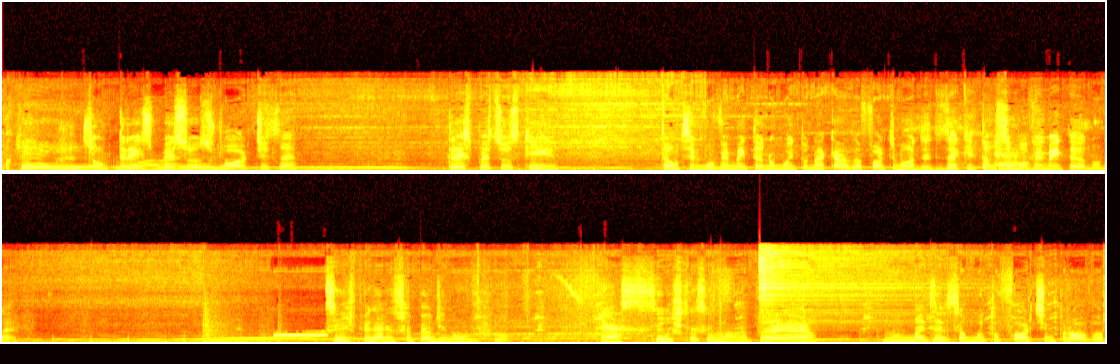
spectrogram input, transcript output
Porque aí. São três Luana, pessoas Yuri. fortes, né? Três pessoas que estão se movimentando muito na casa. Forte modo de dizer que estão se É. movimentando, né? Se eles pegarem o chapéu de novo, Flor, é a sexta semana. pô. É, mas eles são muito fortes em prova.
